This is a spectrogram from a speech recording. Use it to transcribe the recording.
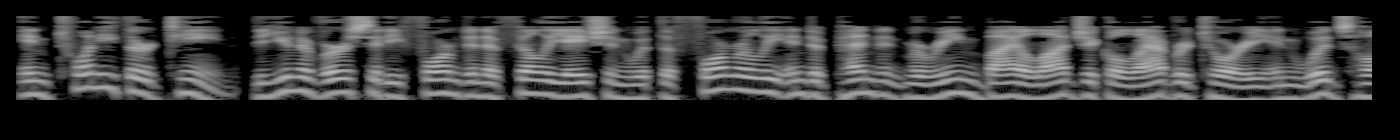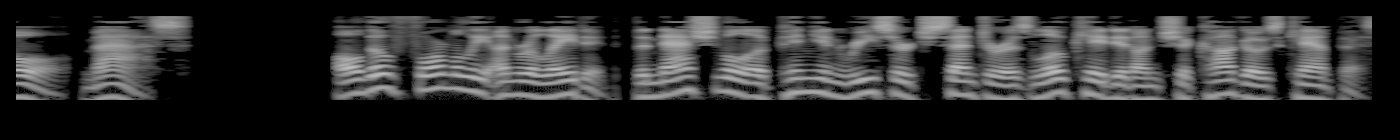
In 2013, the university formed an affiliation with the formerly independent Marine Biological Laboratory in Woods Hole, Mass. Although formally unrelated, the National Opinion Research Center is located on Chicago's campus.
